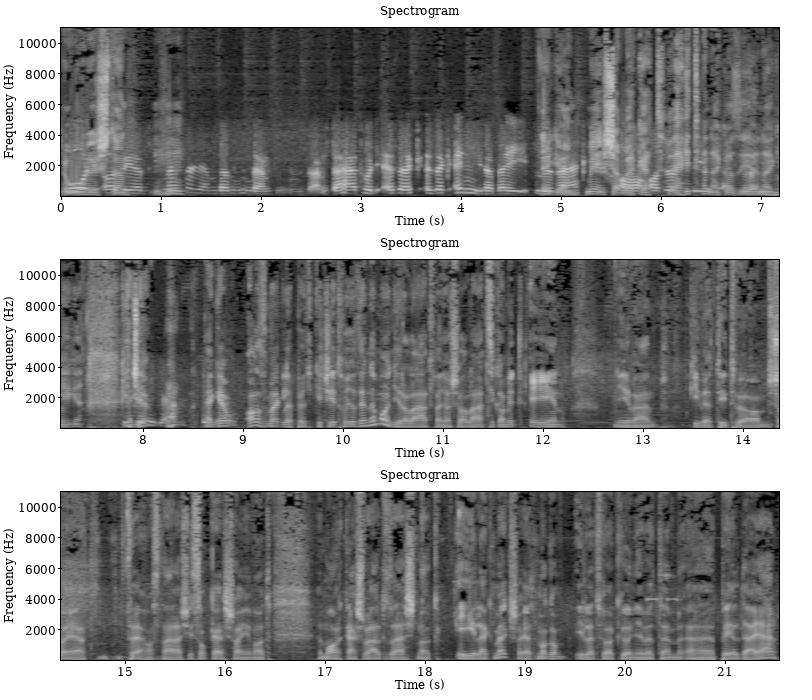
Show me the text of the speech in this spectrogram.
Úristen. hogy azért uh-huh. ne tegyen be minden pénzem. Tehát, hogy ezek, ezek ennyire beépülnek. Igen, mély sebeket a, ejtenek az ilyenek, uh-huh. igen. Kicsit, engem, igen. engem az meglep egy kicsit, hogy azért nem annyira látványosan látszik, amit én nyilván kivetítve a saját felhasználási szokásaimat, markáns változásnak élek meg, saját magam, illetve a környezetem e, példáján,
